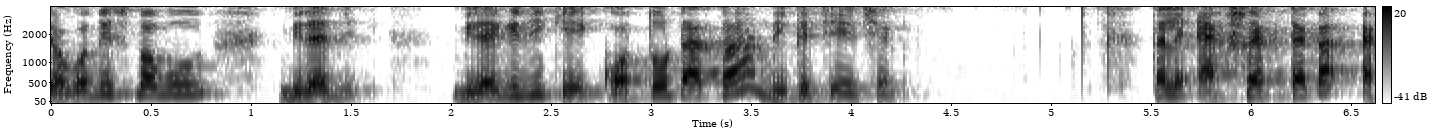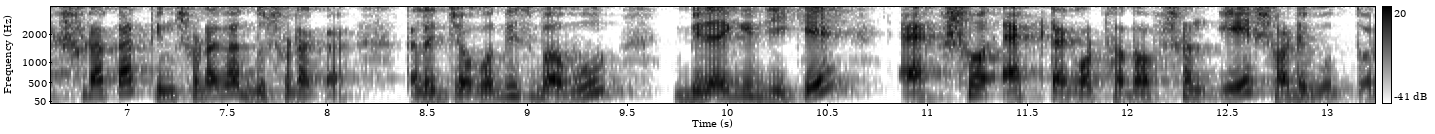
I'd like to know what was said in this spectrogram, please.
জগদীশবাবু বিরাজ বিরাগীজিকে কত টাকা দিতে চেয়েছেন? তাহলে একশো এক টাকা, একশো টাকা, তিনশো টাকা, দুশো টাকা। তাহলে জগদীশবাবু বিরাগীজিকে একশো এক টাকা, অর্থাৎ অপশান এ সঠিক উত্তর।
